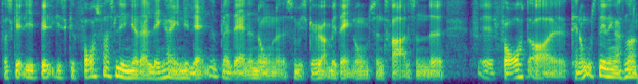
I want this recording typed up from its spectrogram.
forskellige belgiske forsvarslinjer, der er længere inde i landet, blandt andet nogle, øh, som vi skal høre om i dag, nogle centrale sådan, øh, øh fort og øh, kanonstillinger og sådan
